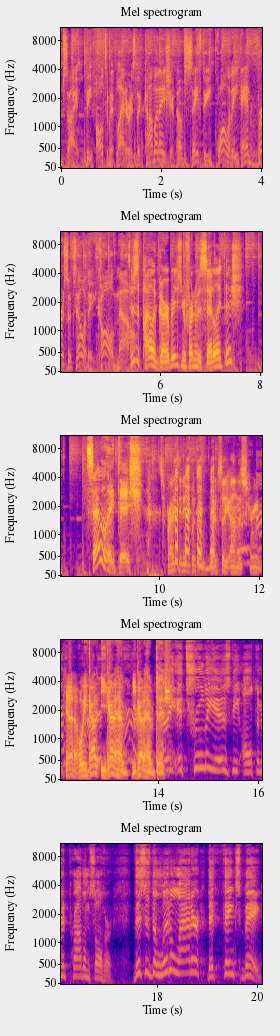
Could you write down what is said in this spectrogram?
website. The Ultimate Ladder is the combination of safety, quality, and versatility. Call now. There's a pile of garbage in front of his satellite dish. Satellite dish. Surprised they didn't put the website on the screen. Yeah, well, you got you gotta have you gotta have dish. Terry, it truly is the ultimate problem solver. This is the little ladder that thinks big.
